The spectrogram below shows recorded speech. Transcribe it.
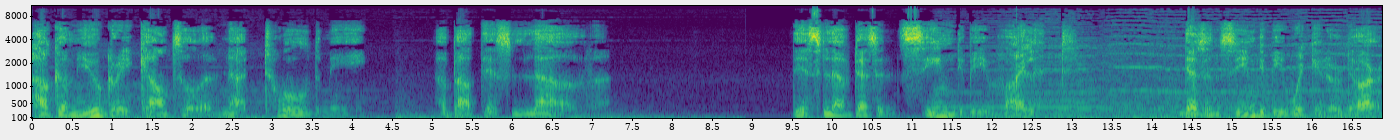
How come you, great council, have not told me about this love? This love doesn't seem to be violent. Doesn't seem to be wicked or dark.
